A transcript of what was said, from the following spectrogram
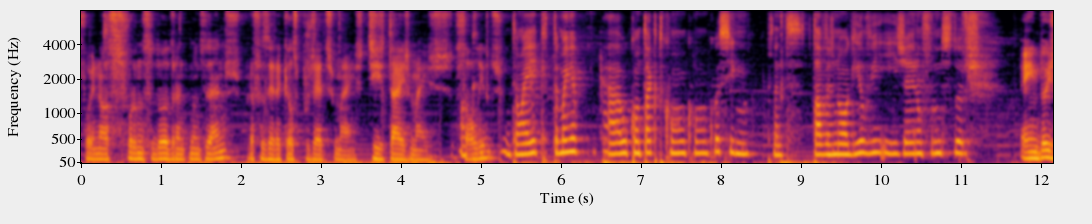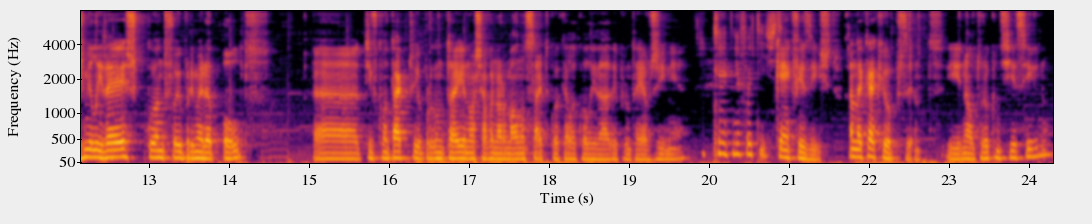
Foi nosso fornecedor durante muitos anos para fazer aqueles projetos mais digitais, mais okay. sólidos. Então é aí que também há o contacto com, com, com a Signo. Portanto, estavas no Ogilvy e já eram fornecedores. Em 2010, quando foi o primeiro upload, uh, tive contacto e eu perguntei, eu não achava normal um site com aquela qualidade e perguntei à Virginia. Quem é que tinha feito isto? Quem é que fez isto? Anda cá que eu apresento. E na altura conhecia Signo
